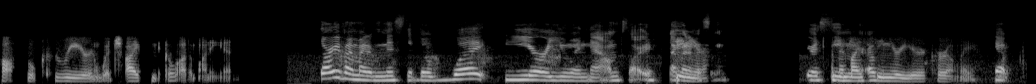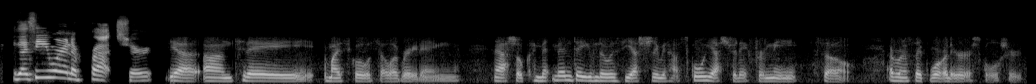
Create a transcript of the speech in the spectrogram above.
possible career in which I can make a lot of money in. Sorry if I might have missed it, but what year are you in now? I'm sorry. I senior. might have missed You're a senior. I'm in my okay. senior year currently. Yep. Because I see you wearing a Pratt shirt. Yeah. Um. Today, my school was celebrating National Commitment Day, even though it was yesterday. We had school yesterday for me, so everyone's like, "What are their school shirts?"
